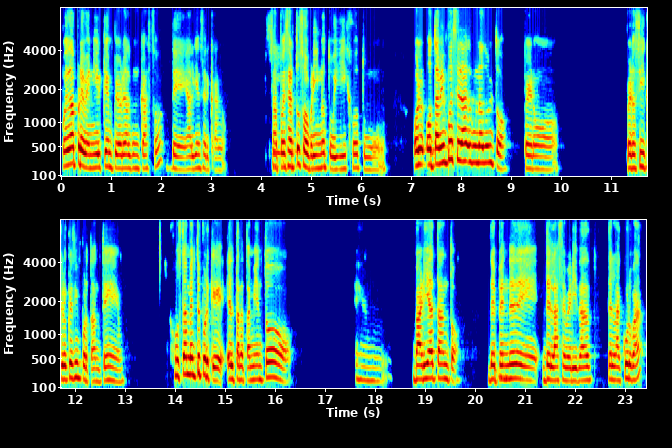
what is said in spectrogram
pueda prevenir que empeore algún caso de alguien cercano. O sea, Sí, puede ser tu sobrino, tu hijo, tu... O, o también puede ser algún adulto, pero, pero sí, creo que es importante, justamente porque el tratamiento em, varía tanto, depende de, de la severidad de la curva.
